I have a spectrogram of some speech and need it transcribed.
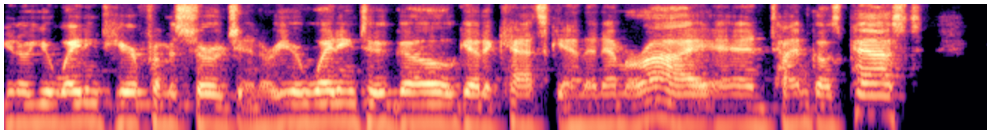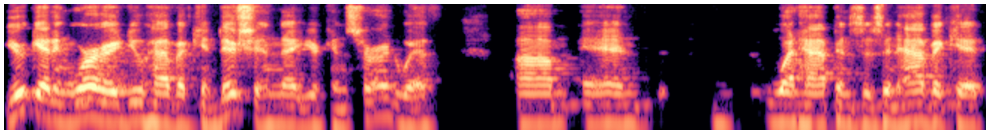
you know you're waiting to hear from a surgeon or you're waiting to go get a CAT scan, an MRI, and time goes past. You're getting worried you have a condition that you're concerned with. Um, and what happens is an advocate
